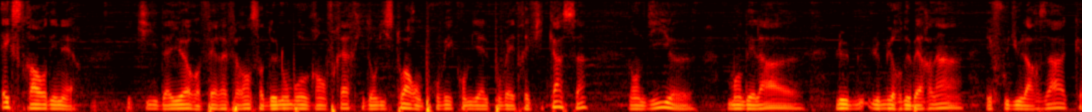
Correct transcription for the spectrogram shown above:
extraordinaire qui d'ailleurs fait référence à de nombreux grands frères qui, dans l'histoire, ont prouvé combien elle pouvait être efficace. hein. Gandhi, euh, Mandela, euh, le, mur de Berlin, les fous du Larzac,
